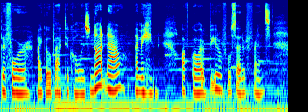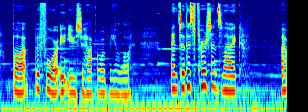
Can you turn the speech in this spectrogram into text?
before I go back to college. Not now. I mean, I've got a beautiful set of friends, but before it used to happen with me a lot. And so this person's like uh,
